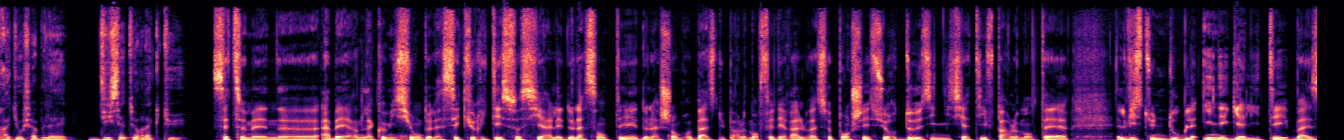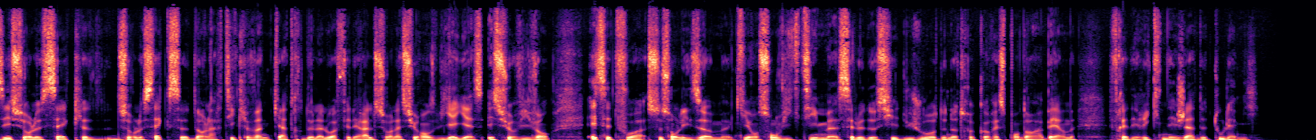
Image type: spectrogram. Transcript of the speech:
Radio Chablais, 17h L'Actu. Cette semaine, euh, à Berne, la commission de la sécurité sociale et de la santé de la Chambre basse du Parlement fédéral va se pencher sur deux initiatives parlementaires. Elles visent une double inégalité basée sur le, sexe, sur le sexe dans l'article 24 de la loi fédérale sur l'assurance vieillesse et survivants. Et cette fois, ce sont les hommes qui en sont victimes. C'est le dossier du jour de notre correspondant à Berne, Frédéric Neja de Toulami.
